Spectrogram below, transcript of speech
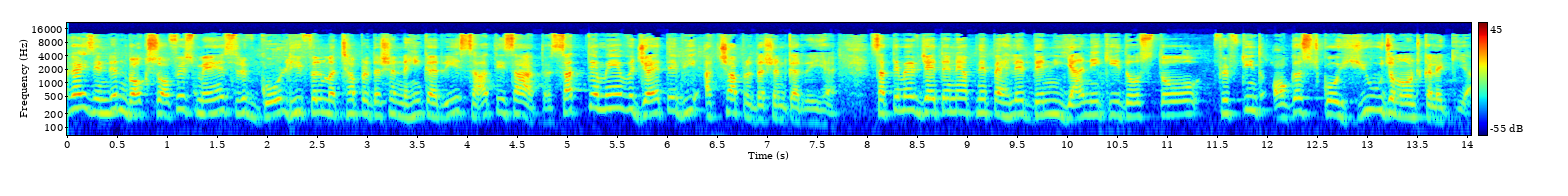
गाइज़ इंडियन बॉक्स ऑफ़िस में सिर्फ़ गोल्ड ही फ़िल्म अच्छा प्रदर्शन नहीं कर रही, साथ ही साथ सत्यमेव जयते भी अच्छा प्रदर्शन कर रही है। सत्यमेव जयते ने अपने पहले दिन, यानी कि दोस्तों फिफ्टींथ अगस्त को ह्यूज अमाउंट कलेक्ट किया।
